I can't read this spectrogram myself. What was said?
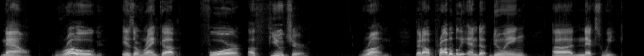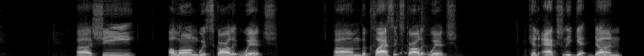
Now, Rogue is a rank up for a future run that I'll probably end up doing uh, next week. Uh, she, along with Scarlet Witch, um, the classic Scarlet Witch, can actually get done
